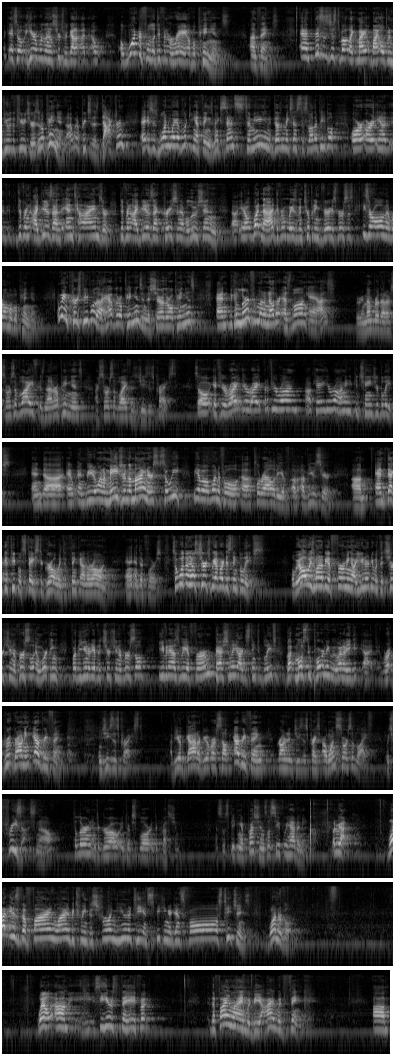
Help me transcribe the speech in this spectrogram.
Okay, so here at Woodland Hills Church, we've got a, a, a wonderful, different array of opinions on things. And this is just about like my, my open view of the future is an opinion. I'm going to preach it as doctrine. It's just one way of looking at things. Makes sense to me. It doesn't make sense to some other people. Or, or you know, different ideas on the end times or different ideas on creation, evolution, and, uh, you know, whatnot. Different ways of interpreting various verses. These are all in the realm of opinion. And we encourage people to have their opinions and to share their opinions. And we can learn from one another as long as we remember that our source of life is not our opinions. Our source of life is Jesus Christ. So if you're right, you're right. But if you're wrong, okay, you're wrong, and you can change your beliefs. And, uh, and, and, we don't want to major in the minors, so we, we have a wonderful uh, plurality of, of, of, views here. Um, and that gives people space to grow and to think on their own and, and to flourish. So, Woodland Hills Church, we have our distinct beliefs. But we always want to be affirming our unity with the Church Universal and working for the unity of the Church Universal, even as we affirm passionately our distinctive beliefs. But most importantly, we want to be uh, grounding everything in Jesus Christ. A view of God, a view of ourselves, everything grounded in Jesus Christ, our one source of life, which frees us now to learn and to grow and to explore and to question. And so, speaking of questions, let's see if we have any. What do we got? What is the fine line between destroying unity and speaking against false teachings? Wonderful. Well, um, see, here's the thing. If, uh, the fine line would be, I would think, um,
